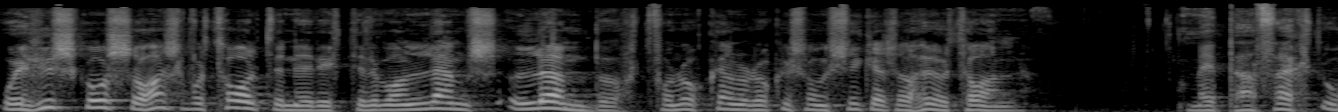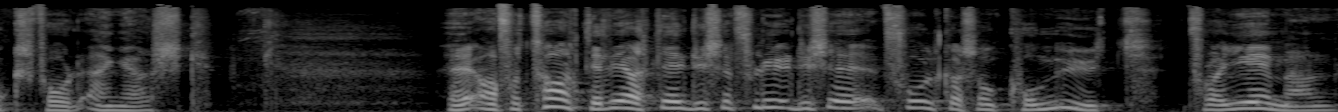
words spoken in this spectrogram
Og jeg husker også han som fortalte meg dette. Det var en Lems Lumbert, for noen av dere som sikkert har hørt han, med perfekt Oxford-engelsk. Eh, han fortalte det at det disse, fly, disse folka som kom ut fra Jemen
